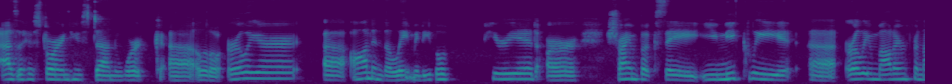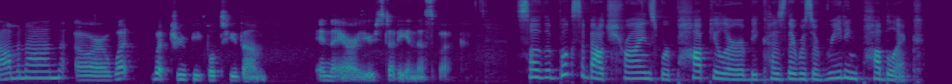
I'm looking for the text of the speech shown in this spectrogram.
as a historian who's done work uh, a little earlier uh, on in the late medieval period, are shrine books a uniquely uh, early modern phenomenon, or what what drew people to them? in the area you study in this book? So, the books about shrines were popular because there was a reading public,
